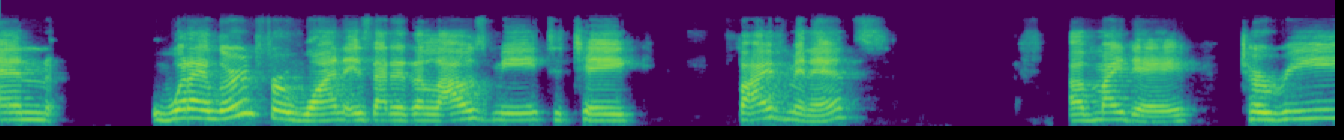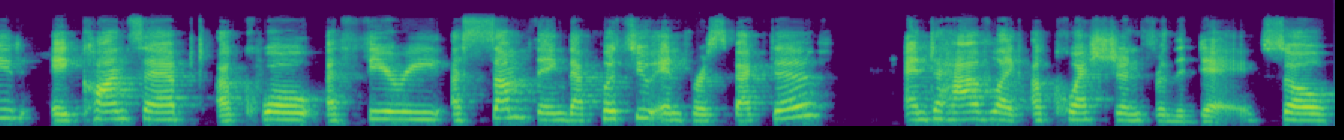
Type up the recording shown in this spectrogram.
And what I learned for one is that it allows me to take five minutes of my day to read a concept, a quote, a theory, a something that puts you in perspective and to have like a question for the day. So,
